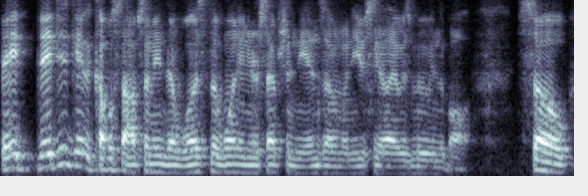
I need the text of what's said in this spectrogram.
they they did get a couple stops. I mean, there was the one interception in the end zone when UCLA was moving the ball. So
